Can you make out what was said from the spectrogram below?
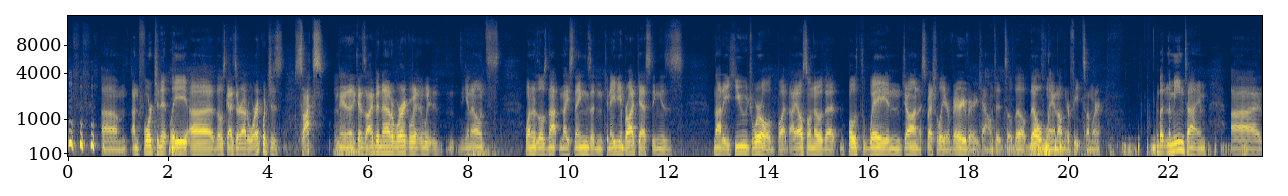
um, unfortunately, uh, those guys are out of work, which is sucks because I've been out of work. With, with, you know, it's one of those not nice things, and Canadian broadcasting is not a huge world, but I also know that both Wai and John, especially, are very, very talented. So they'll they'll land on their feet somewhere. But in the meantime, uh,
